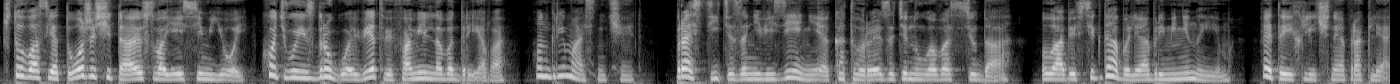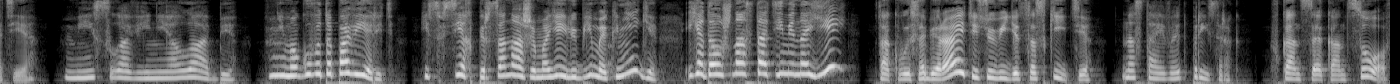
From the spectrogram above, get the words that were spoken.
что вас я тоже считаю своей семьей, хоть вы из другой ветви фамильного древа». Он гримасничает. «Простите за невезение, которое затянуло вас сюда. Лаби всегда были обременены им. Это их личное проклятие». «Мисс Лавиния Лаби. Не могу в это поверить. Из всех персонажей моей любимой книги я должна стать именно ей?» «Так вы собираетесь увидеться с Кити? настаивает призрак. «В конце концов,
